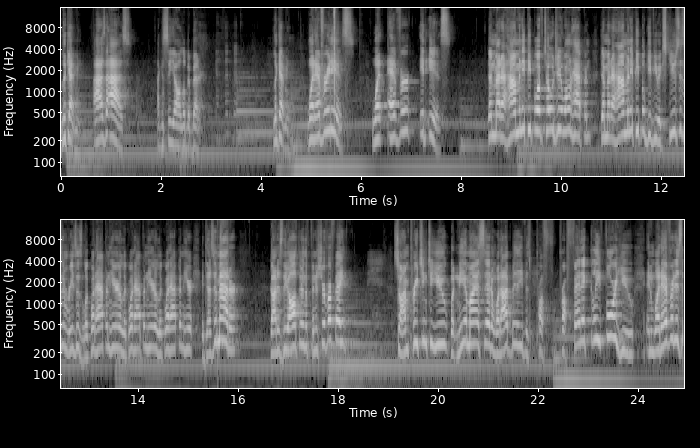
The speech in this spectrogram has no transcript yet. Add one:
Look at me, eyes to eyes. I can see y'all a little bit better. Look at me. Whatever it is, whatever it is, doesn't matter how many people have told you it won't happen. Doesn't matter how many people give you excuses and reasons. Look what happened here. Look what happened here. Look what happened here. It doesn't matter. God is the author and the finisher of our faith. So I'm preaching to you what Nehemiah said and what I believe is prof- prophetically for you in whatever it is that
